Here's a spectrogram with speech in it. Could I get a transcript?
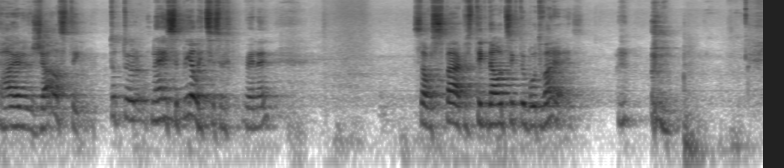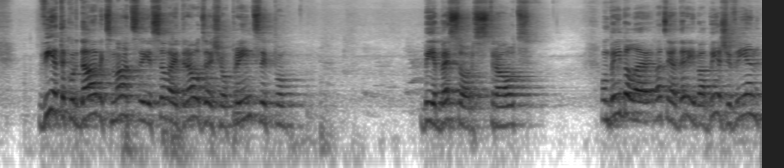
tā ir žēlastība. Tu tur neesi pielicis, ne? Savus spēkus tik daudz, cik tu būtu varējis. Vieta, kur Dāvids mācīja savai draudzē šo principu, bija Besoras strauts. Un Bībelē, vecajā derībā, bieži vien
